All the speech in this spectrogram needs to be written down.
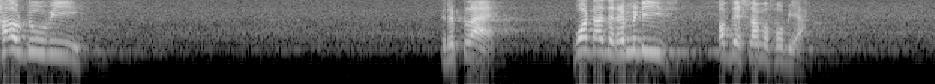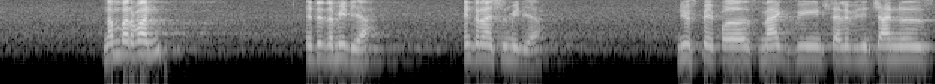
How do we reply? What are the remedies of the Islamophobia? Number one, it is the media, international media, newspapers, magazines, television channels,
